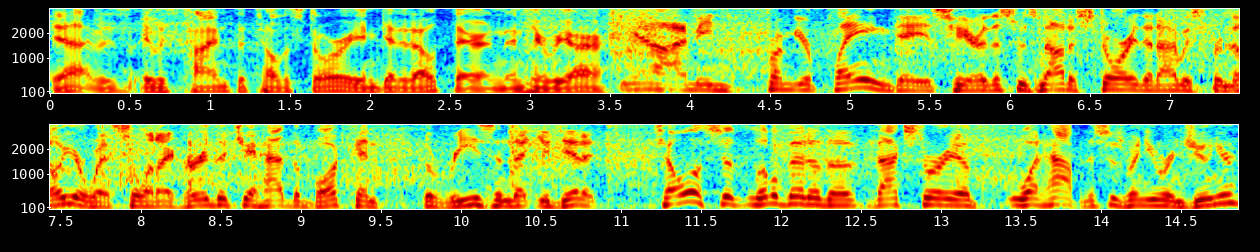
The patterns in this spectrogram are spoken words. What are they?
yeah, it was it was time to tell the story and get it out there, and then here we are. Yeah, I mean, from your playing days here, this was not a story that I was familiar with. So when I heard that you had the book and the reason that you did it, tell us a little bit of the backstory of what happened. This was when you were in junior.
